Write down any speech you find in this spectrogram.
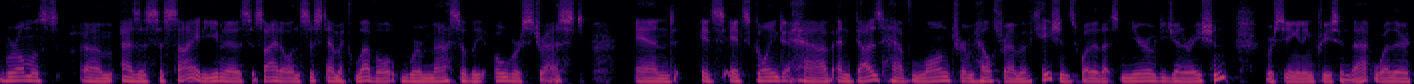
we're almost um, as a society, even at a societal and systemic level, we're massively overstressed and it's it's going to have and does have long-term health ramifications whether that's neurodegeneration we're seeing an increase in that whether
